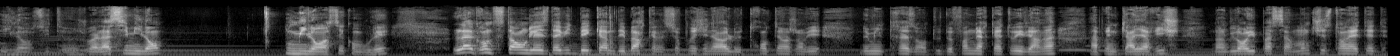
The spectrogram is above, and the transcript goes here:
il a ensuite euh, joué à l'AC Milan. Ou Milan AC, comme vous voulez. La grande star anglaise David Beckham débarque à la surprise générale le 31 janvier 2013 en tout de fin de mercato hivernal après une carrière riche d'un glorieux passé à Manchester United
